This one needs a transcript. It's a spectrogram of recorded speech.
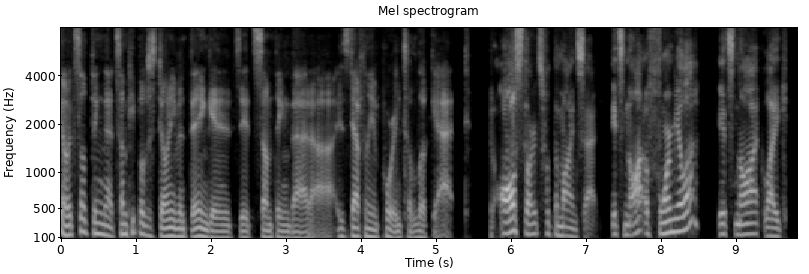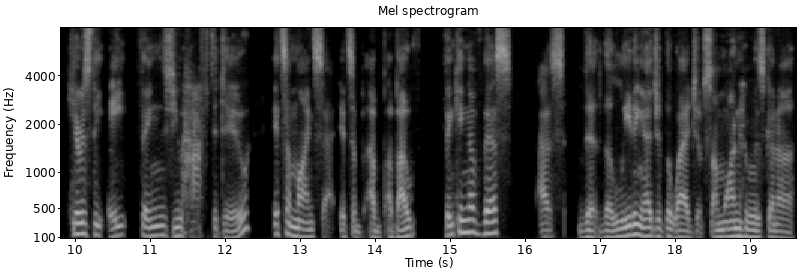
you know, it's something that some people just don't even think, and it's it's something that uh, is definitely important to look at. It all starts with the mindset. It's not a formula. It's not like here's the eight things you have to do. It's a mindset. It's a, a, about thinking of this as the the leading edge of the wedge of someone who is going to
